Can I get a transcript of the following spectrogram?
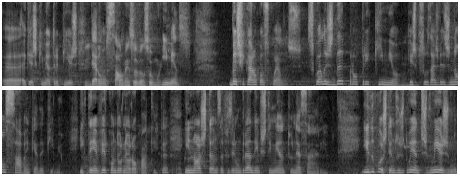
Uh, as quimioterapias Sim. deram um salto Também se avançou muito. imenso. Mas ficaram com sequelas. Sequelas da própria quimio, que as pessoas às vezes não sabem que é da quimio. E que tem a ver com dor neuropática. Okay. E nós estamos a fazer um grande investimento nessa área. E depois temos os doentes mesmo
